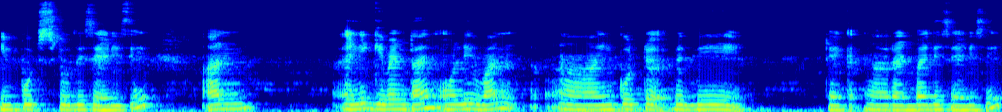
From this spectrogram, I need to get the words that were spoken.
inputs to this ADC and any given time only one uh, input will be taken uh, read by this ADC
